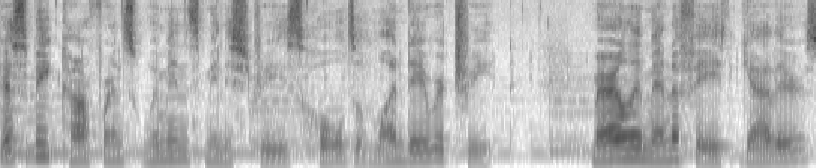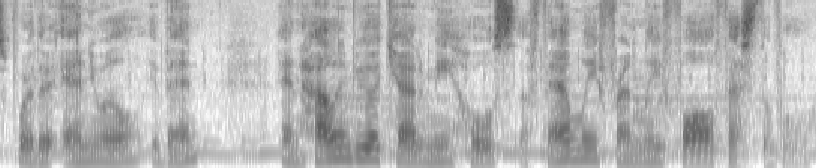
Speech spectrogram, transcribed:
Chesapeake Conference Women's Ministries holds a one-day retreat, Maryland Men of Faith gathers for their annual event, and Highland View Academy hosts a family-friendly fall festival.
